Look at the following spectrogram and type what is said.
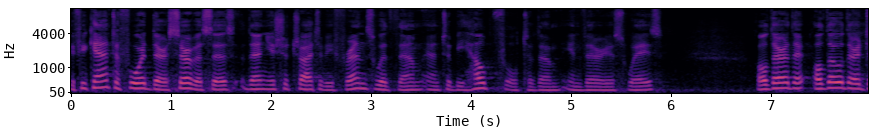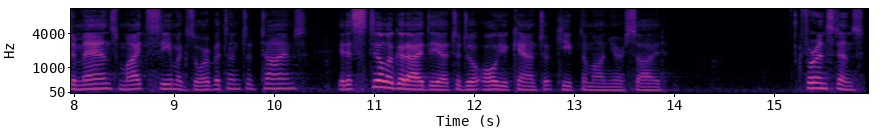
If you can't afford their services, then you should try to be friends with them and to be helpful to them in various ways. Although their demands might seem exorbitant at times, it is still a good idea to do all you can to keep them on your side. For instance,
